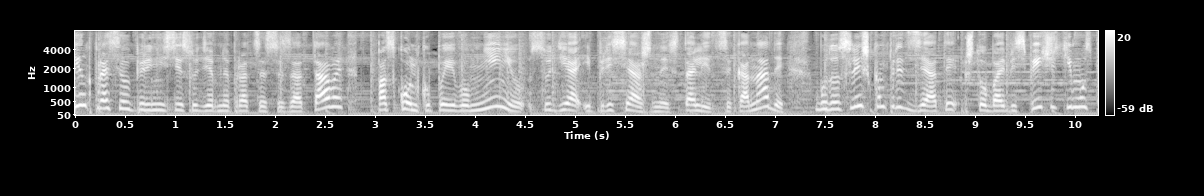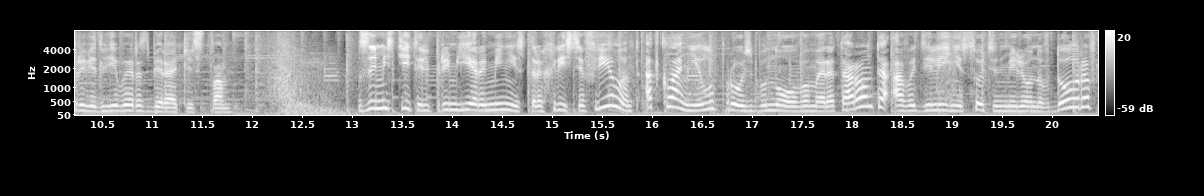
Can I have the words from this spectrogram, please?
Кинг просил перенести судебный процесс из Оттавы, поскольку, по его мнению, судья и присяжные в столице Канады будут слишком предвзяты, чтобы обеспечить ему справедливое разбирательство. Заместитель премьера-министра Христи Фриланд отклонила просьбу нового мэра Торонто о выделении сотен миллионов долларов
